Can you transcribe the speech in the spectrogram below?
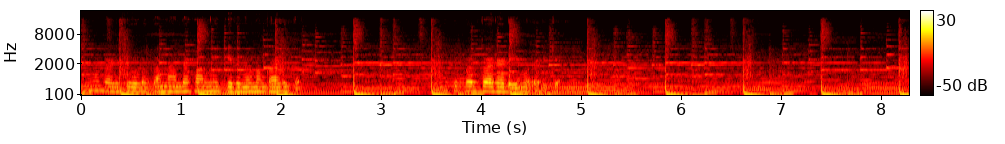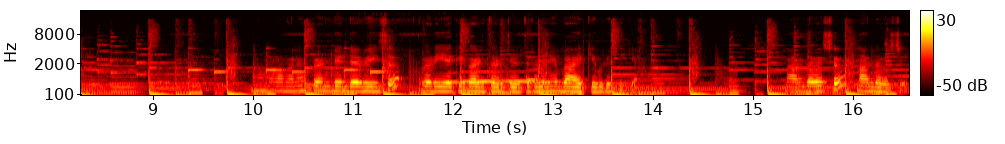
ഒന്നുകൂടെ അടിച്ചു കൊടുക്കാം. നല്ല ഭംഗിക്ക് ഇരുന്നോളും കഴുത്ത്. നമുക്കിപ്പോൾ തൊരടിയും കൂടെ അടിക്കാം. ഫ്രണ്ടിന്റെ പീസ് റെഡിയാക്കി കഴുത്തടിച്ചെടുത്തിട്ടുണ്ടെങ്കിൽ ബാക്കി പിടിപ്പിക്കാം. നല്ല വശം നല്ല വശം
